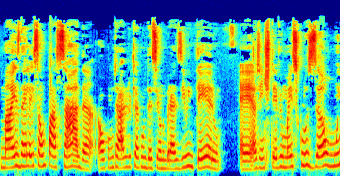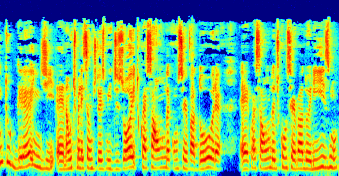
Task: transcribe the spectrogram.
Mas na eleição passada, ao contrário do que aconteceu no Brasil inteiro, é, a gente teve uma exclusão muito grande é, na última eleição de 2018, com essa onda conservadora, é, com essa onda de conservadorismo.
